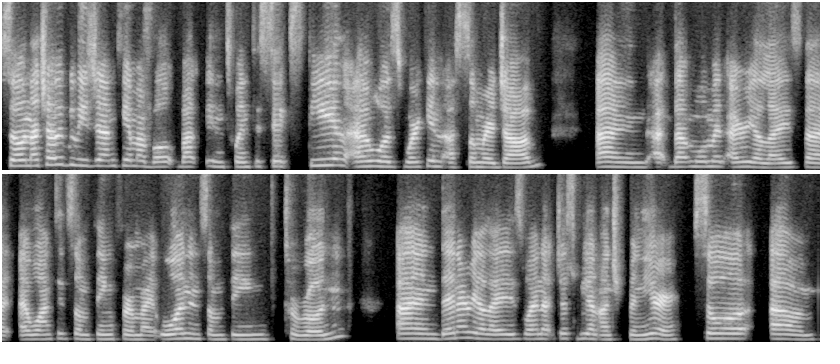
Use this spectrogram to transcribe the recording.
So Naturally Belizean came about back in 2016. I was working a summer job. And at that moment, I realized that I wanted something for my own and something to run. And then I realized why not just be an entrepreneur? So um,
